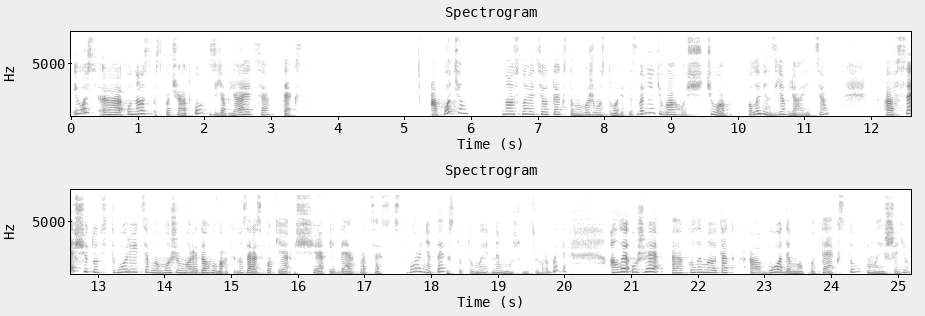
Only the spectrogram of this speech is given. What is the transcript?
І ось у нас спочатку з'являється текст. А потім на основі цього тексту ми можемо створити. Зверніть увагу, що коли він з'являється, все, що тут створюється, ми можемо редагувати. Ну, зараз, поки ще йде процес створення тексту, то ми не можемо цього робити. Але уже е, коли ми отак вводимо по тексту мишею,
